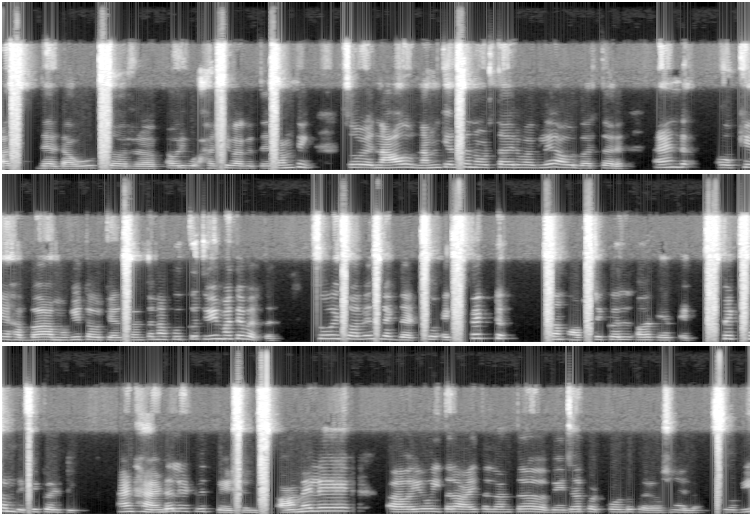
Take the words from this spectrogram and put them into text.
ask their doubts ಅವ್ರ ಅವ್ರಿಗೆ ಹಸಿವಾಗುತ್ತೆ ಸಮಥಿಂಗ್ ಸೊ ನಾವು ನಮ್ ಕೆಲಸ ನೋಡ್ತಾ ಇರುವಾಗಲೇ ಅವ್ರು ಬರ್ತಾರೆ. ಅಂಡ್ ಓಕೆ ಹಬ್ಬ ಮುಗೀತು ಅವ್ರ ಕೆಲಸ ಅಂತ ನಾವು ಕೂತ್ಕೋತೀವಿ ಮತ್ತೆ ಬರ್ತಾರೆ. So it's always like that so expect some obstacle or expect some difficulty and handle it with patience ಆಮೇಲೆ ಅಯ್ಯೋ ಈ ತರ ಆಯ್ತಲ್ಲ ಅಂತ ಬೇಜಾರ್ ಪಟ್ಕೊಂಡು ಪ್ರಯೋಜನ ಇಲ್ಲ. So be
